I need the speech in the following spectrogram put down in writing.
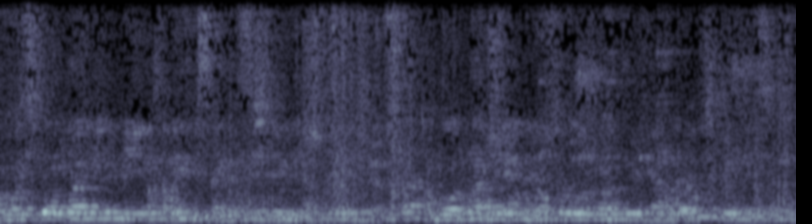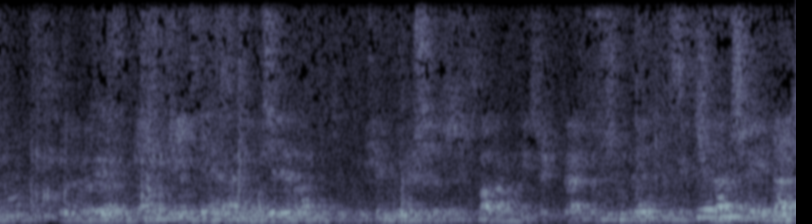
ama işte onlar benim beynimdeydi. Sen hiç bilmiyorsun. Ama onlar benim dışta ormanlarından çıkıyor için. falan diyeceklerdir. Şimdi fizikçiler şeyler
